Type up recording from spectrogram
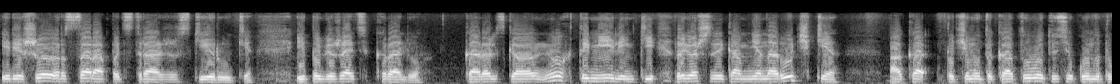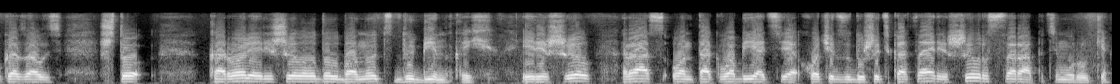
и решил расцарапать стражеские руки и побежать к королю. Король сказал, ух ты миленький, рвешься ко мне на ручки. А почему-то коту в эту секунду показалось, что король решил его долбануть дубинкой. И решил, раз он так в объятия хочет задушить кота, решил расцарапать ему руки.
